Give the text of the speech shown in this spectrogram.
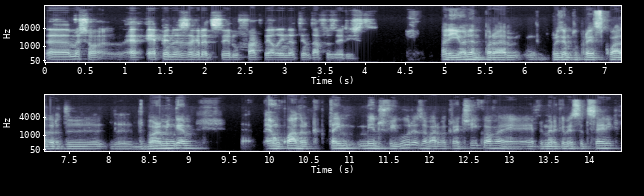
Uh, mas só, é, é, apenas agradecer o facto dela ainda tentar fazer isto. Olha, e olhando para, por exemplo, para esse quadro de, de, de Birmingham, é um quadro que tem menos figuras, a Barba Krejcikova é, é, a primeira cabeça de série,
